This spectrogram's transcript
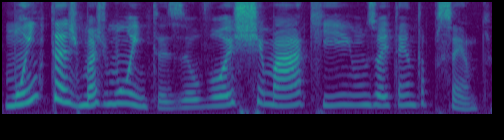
muitas, mas muitas, eu vou estimar aqui uns 80%.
